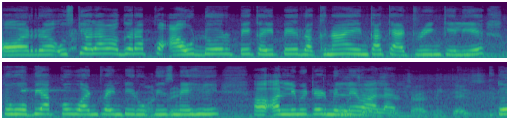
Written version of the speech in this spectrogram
और उसके अलावा अगर आपको आउटडोर पे कहीं पे रखना है इनका कैटरिंग के लिए तो वो भी आपको 120 ट्वेंटी रुपीज़ में ही अनलिमिटेड मिलने वाला है। तो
